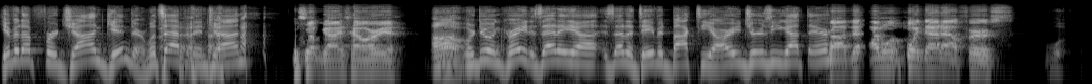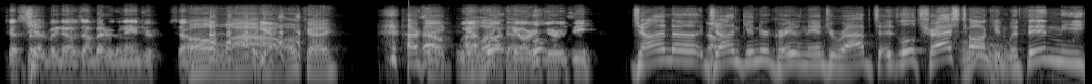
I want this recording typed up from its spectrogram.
Give it up for John Ginder. What's happening, John? What's up, guys? How are you? Uh, We're doing great. Is that a uh, is that a David Bakhtiari jersey you got there? Uh, that, I won't point that out first, just so Ju- everybody knows I'm better than Andrew. So, Oh, wow. yeah. Okay. All So we got I like that. Bakhtiari Well- jersey. John uh, No. John Ginder, greater than Andrew Robb. T- A little trash talking Ooh. within the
